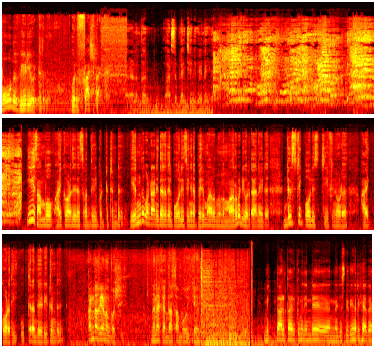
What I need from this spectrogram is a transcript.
മൂന്ന് വീഡിയോ ഇട്ടിരുന്നു. ഒരു ഫ്ലാഷ് ബാക്ക് ഈ സംഭവം ഹൈക്കോടതിയുടെ ശ്രദ്ധയിൽപ്പെട്ടിട്ടുണ്ട്. എന്തുകൊണ്ടാണ് ഇത്തരത്തിൽ പോലീസ് ഇങ്ങനെ പെരുമാറുന്നതെന്ന് മറുപടി കൊടുക്കാനായിട്ട് ഡിസ്ട്രിക്ട് പോലീസ് ചീഫിനോട് ഹൈക്കോടതി ഉത്തരം തേടിയിട്ടുണ്ട്? കണ്ടറിയണം കൊഷി നിനക്കെന്താ സംഭവിക്കാതെ മിക്ക ആൾക്കാർക്കും ഇതിന്റെ നിജസ്ഥിതി അറിയാതെ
